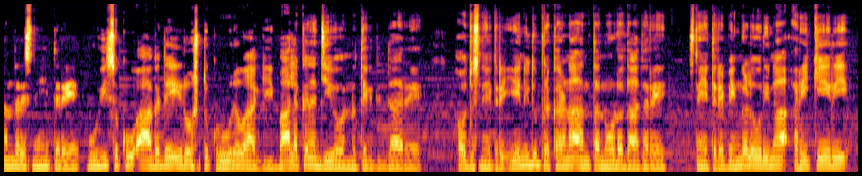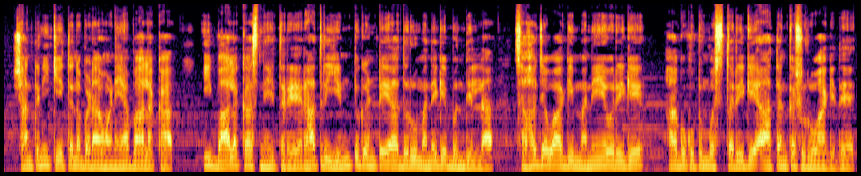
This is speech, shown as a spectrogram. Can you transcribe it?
ಅಂದರೆ ಸ್ನೇಹಿತರೆ, ಊಹಿಸಕ್ಕೂ ಆಗದೇ ಇರೋಷ್ಟು ಕ್ರೂರವಾಗಿ ಬಾಲಕನ ಜೀವವನ್ನು ತೆಗೆದಿದ್ದಾರೆ. ಹೌದು ಸ್ನೇಹಿತರೆ, ಏನಿದು ಪ್ರಕರಣ ಅಂತ ನೋಡೋದಾದರೆ, ಸ್ನೇಹಿತರೆ, ಬೆಂಗಳೂರಿನ ಅರಿಕೇರಿ ಶಾಂತನಿಕೇತನ ಬಡಾವಣೆಯ ಬಾಲಕ. ಈ ಬಾಲಕ ಸ್ನೇಹಿತರೆ, ರಾತ್ರಿ ಎಂಟು ಗಂಟೆಯಾದರೂ ಮನೆಗೆ ಬಂದಿಲ್ಲ. ಸಹಜವಾಗಿ ಮನೆಯವರಿಗೆ ಹಾಗೂ ಕುಟುಂಬಸ್ಥರಿಗೆ ಆತಂಕ ಶುರುವಾಗಿದೆ.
